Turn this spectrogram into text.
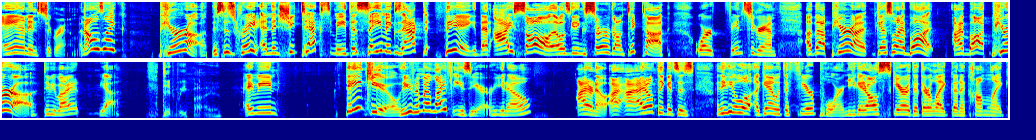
and Instagram. And I was like, Pura, this is great. And then she texts me the same exact thing that I saw that was getting served on TikTok or Instagram about Pura. Guess what I bought? I bought Pura. Did we buy it? Yeah. Did we buy it? I mean, thank you. You made my life easier, you know? I don't know. I, I- I don't think it's as. I think people, again, with the fear porn, you get all scared that they're like going to come, like,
